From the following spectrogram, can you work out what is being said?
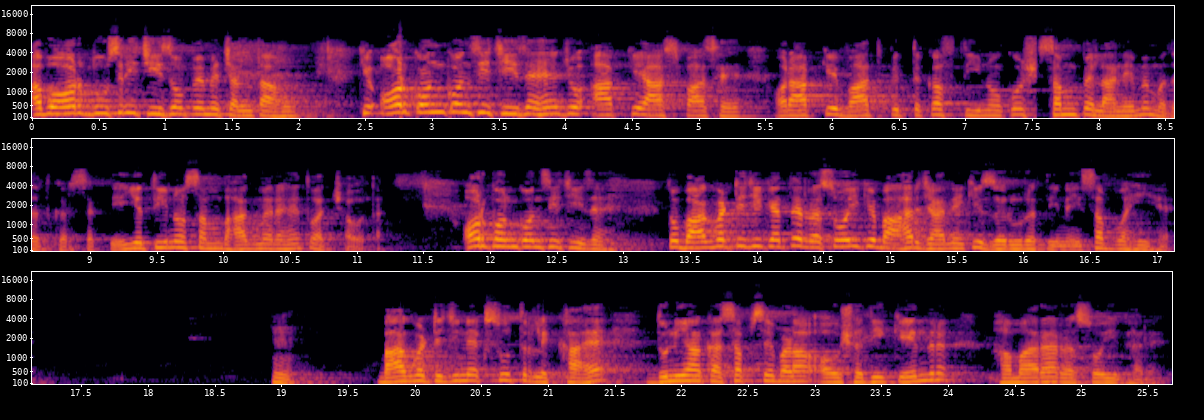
अब और दूसरी चीज़ों पे मैं चलता हूँ कि और कौन कौन सी चीज़ें हैं जो आपके आसपास हैं और आपके वात पित्त कफ तीनों को सम पे लाने में मदद कर सकती है। ये तीनों संभाग में रहें तो अच्छा होता है। और कौन कौन सी चीज़ें हैं? तो बागवती जी कहते हैं, रसोई के बाहर जाने की ज़रूरत ही नहीं, सब वही है। हम्म। भागवत जी ने एक सूत्र लिखा है, दुनिया का सबसे बड़ा औषधि केंद्र हमारा रसोई घर है।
